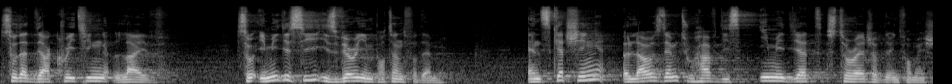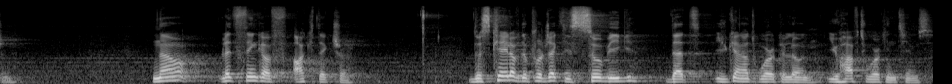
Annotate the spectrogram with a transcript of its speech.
so that they are creating live. So immediacy is very important for them. And sketching allows them to have this immediate storage of the information. Now, let's think of architecture. The scale of the project is so big that you cannot work alone. You have to work in teams.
